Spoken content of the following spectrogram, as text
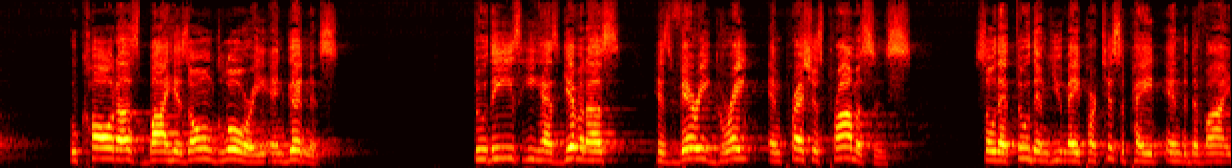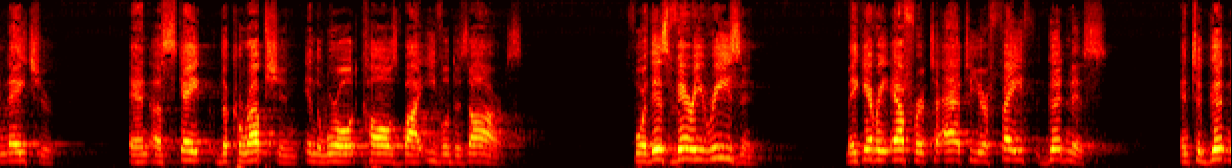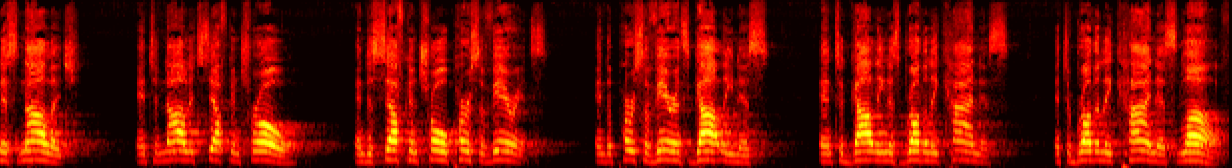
who called us by his own glory and goodness." Through these, he has given us his very great and precious promises, so that through them you may participate in the divine nature and escape the corruption in the world caused by evil desires. For this very reason, make every effort to add to your faith goodness, and to goodness knowledge, and to knowledge self control, and to self control perseverance, and to perseverance godliness and to godliness, brotherly kindness, and to brotherly kindness, love.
